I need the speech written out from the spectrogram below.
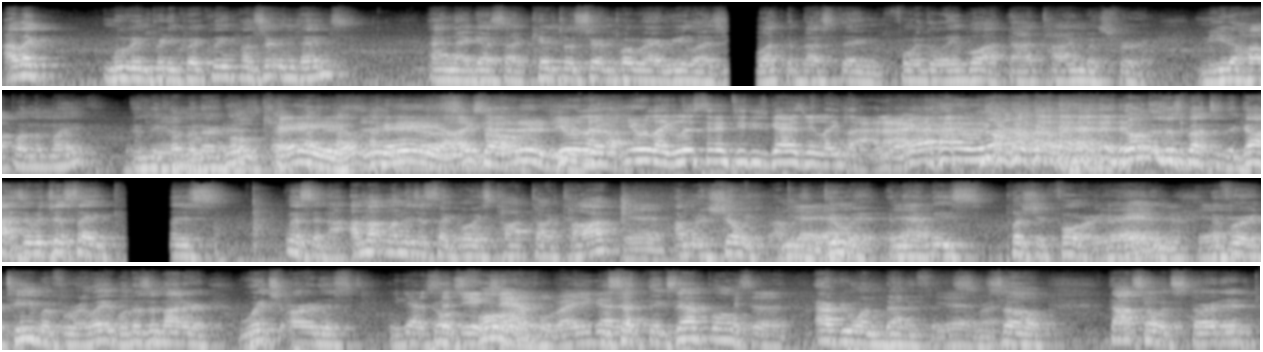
I like moving pretty quickly on certain things. And I guess I came to a certain point where I realized you know what the best thing for the label at that time was for me to hop on the mic and become an artist. Okay, okay, I like So, that energy. You were like Yeah. you were like listening to these guys, and you're like, nah, nah, no, no, no, no disrespect to the guys. It was just like, just listen. I'm not one to just like always talk, talk, talk. Yeah. I'm gonna show you. I'm gonna Yeah, do yeah. it, and at least push it forward, right? And if we're a team, if we're a label, it doesn't matter which artist. You gotta set the forward. example, right? You You gotta. set the example. A everyone benefits. Yeah. Right. So that's how it started,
